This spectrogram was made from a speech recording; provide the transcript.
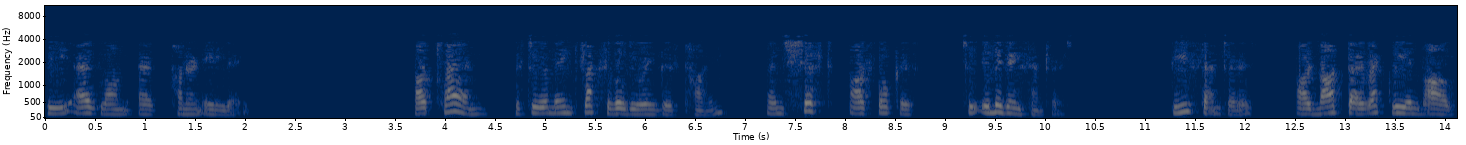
be as long as 180 days. Our plan is to remain flexible during this time and shift our focus to imaging centers. These centers are not directly involved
